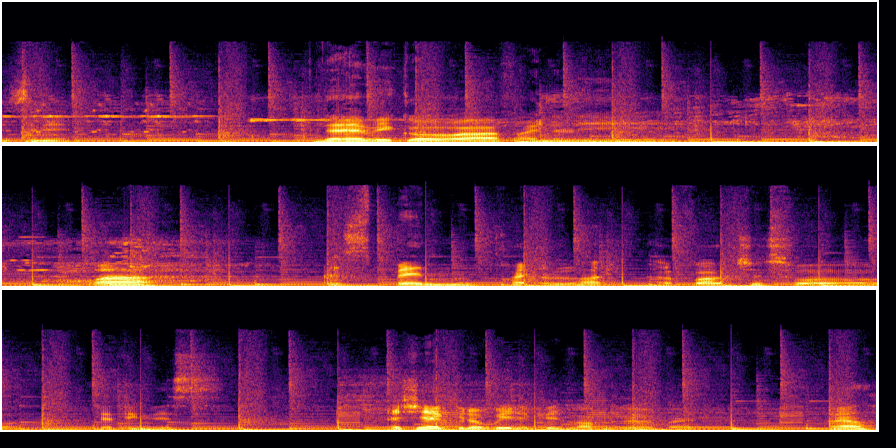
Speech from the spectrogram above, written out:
Isn't it? There we go, ah, finally. Wow, I spent quite a lot of vouchers for getting this. Actually, I could have waited a bit longer, but well.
